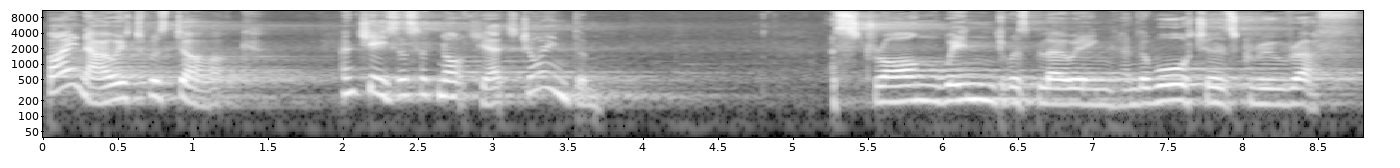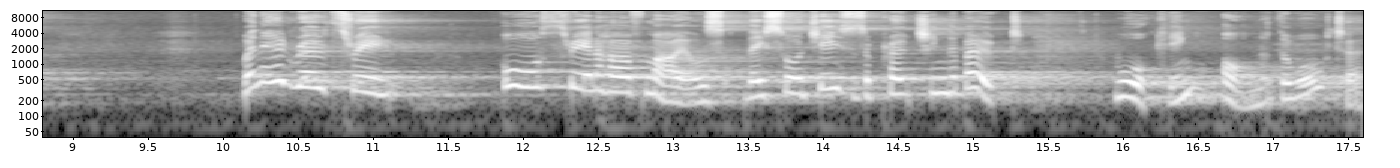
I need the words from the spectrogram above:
By now it was dark, and Jesus had not yet joined them. A strong wind was blowing, and the waters grew rough. When they had rowed three or three and a half miles, they saw Jesus approaching the boat, walking on the water.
